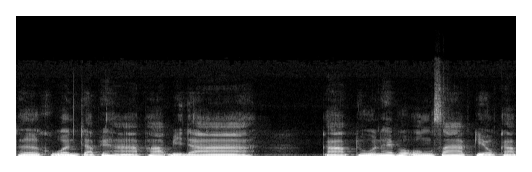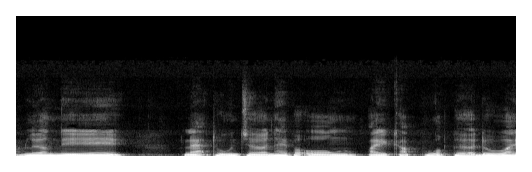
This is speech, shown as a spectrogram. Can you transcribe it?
เธอควรจะไปหาพระบิดากราบทูลให้พระองค์ทราบเกี่ยวกับเรื่องนี้ และทูลเชิญให้พระองค์ไปกับพวกเธอด้วย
